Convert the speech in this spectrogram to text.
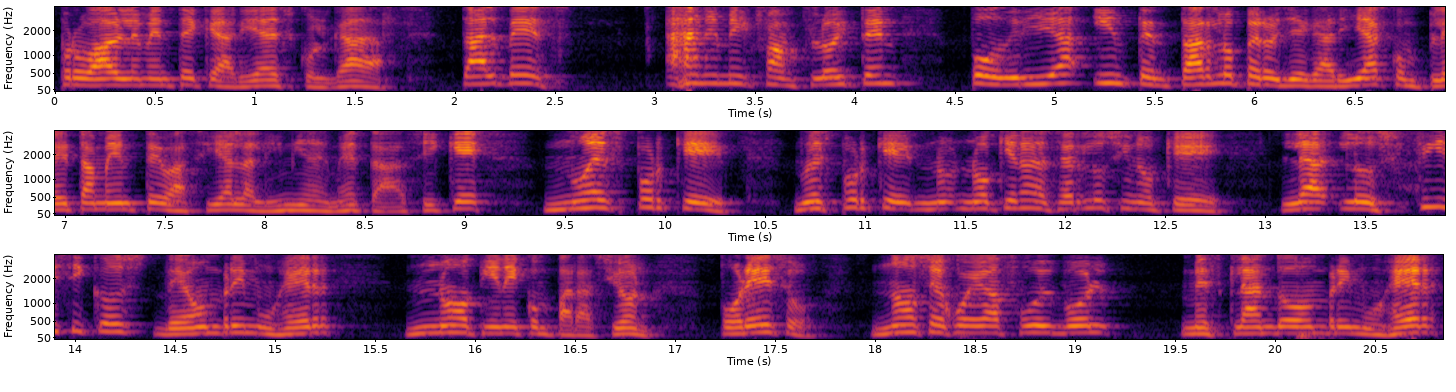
probablemente quedaría descolgada. Tal vez Annemiek van Vleuten podría intentarlo pero llegaría completamente vacía la línea de meta. Así que no es porque no, es porque no, quieran hacerlo sino que los físicos de hombre y mujer no tiene comparación. Por eso, no se juega fútbol mezclando hombre y mujer,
